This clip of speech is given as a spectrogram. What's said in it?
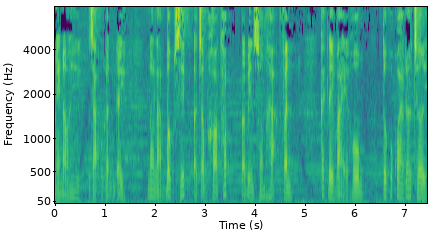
Nghe nói dạo gần đây nó làm bốc xếp ở trong kho thóc ở bên xóm Hạ Phân. Cách đây vài hôm tôi có qua đó chơi,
